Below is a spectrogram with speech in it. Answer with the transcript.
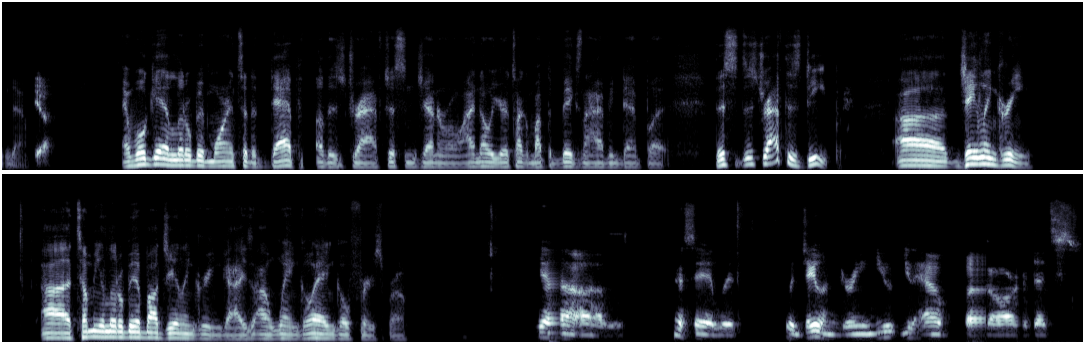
Yeah. Yeah. And we'll get a little bit more into the depth of this draft just in general. I know you're talking about the bigs not having depth, but this this draft is deep. Uh Jalen Green. Uh tell me a little bit about Jalen Green, guys. Uh Wayne, go ahead and go first, bro. Yeah, um, like I said, with with Jalen Green, you you have a guard that's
